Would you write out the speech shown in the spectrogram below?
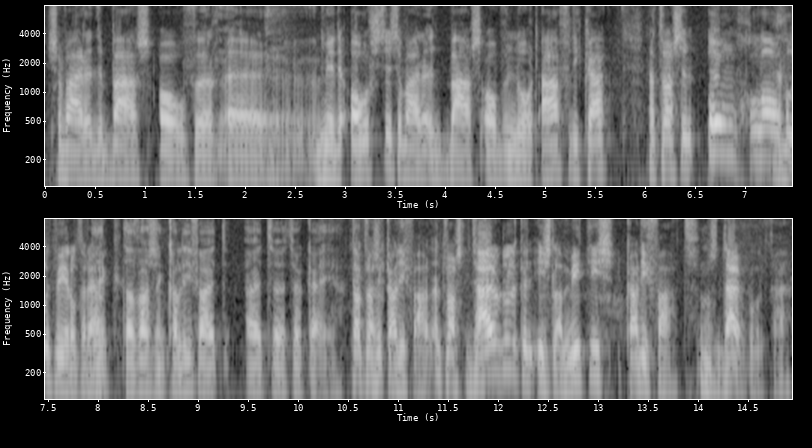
Ze waren de baas over eh Midden-Oosten. Ze waren het baas over Noord-Afrika. Dat was een ongelooflijk wereldrijk. Dat, dat was een kalif uit, uit eh, Turkije. Dat was een kalifaat. Het was duidelijk een islamitisch kalifaat. Dat was duidelijk daar.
